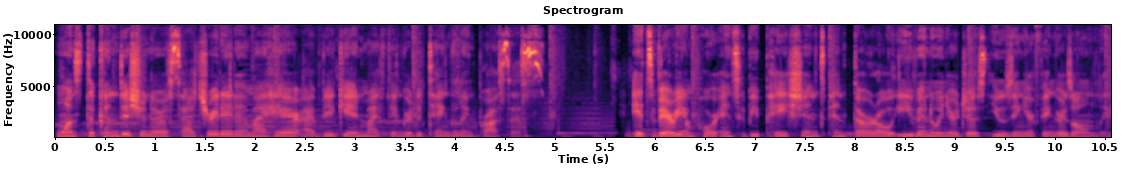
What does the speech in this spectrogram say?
Once the conditioner is saturated in my hair, I begin my finger detangling process. It's very important to be patient and thorough even when you're just using your fingers only.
